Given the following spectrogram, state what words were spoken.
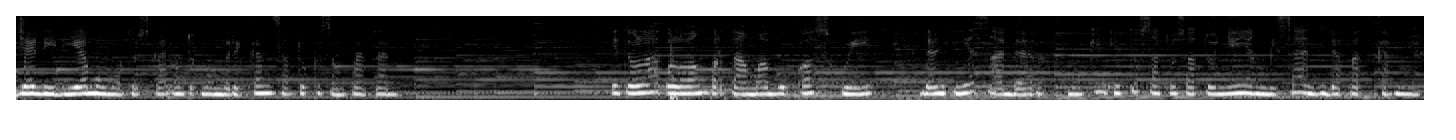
Jadi dia memutuskan untuk memberikan satu kesempatan. Itulah peluang pertama Bukoswi dan ia sadar mungkin itu satu-satunya yang bisa didapatkannya.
